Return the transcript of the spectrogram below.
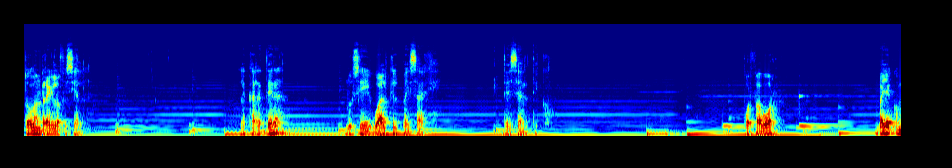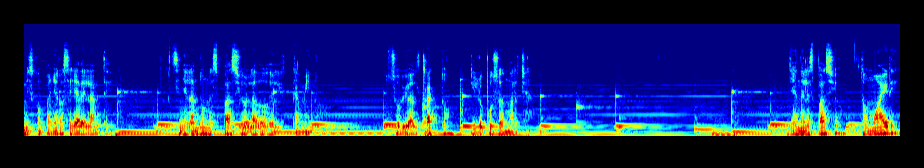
Todo en regla oficial. La carretera lucía igual que el paisaje, desértico. Por favor, vaya con mis compañeros allá adelante, señalando un espacio al lado del camino subió al tracto y lo puso en marcha. Ya en el espacio, tomó aire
